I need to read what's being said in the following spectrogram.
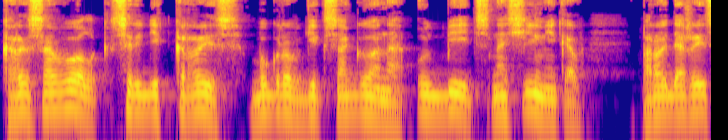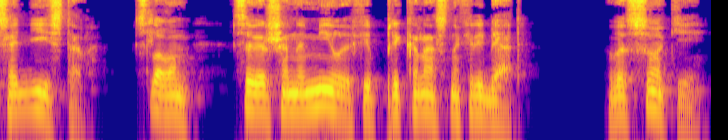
крысоволк среди крыс, бугров гексагона, убийц, насильников, порой даже и садистов. Словом, совершенно милых и прекрасных ребят. Высокий,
